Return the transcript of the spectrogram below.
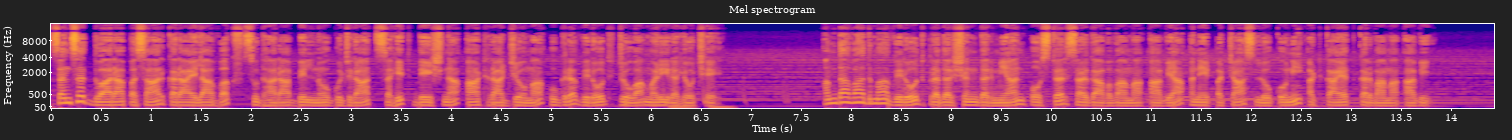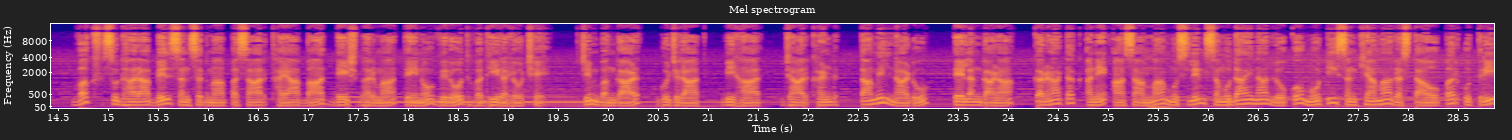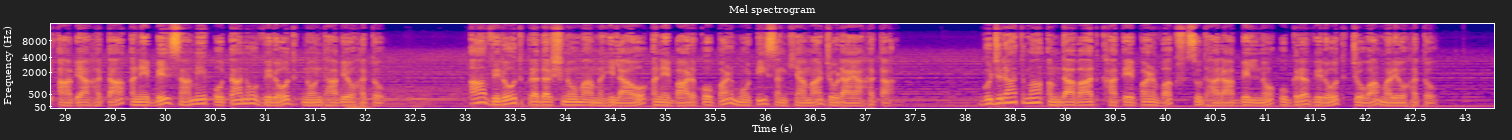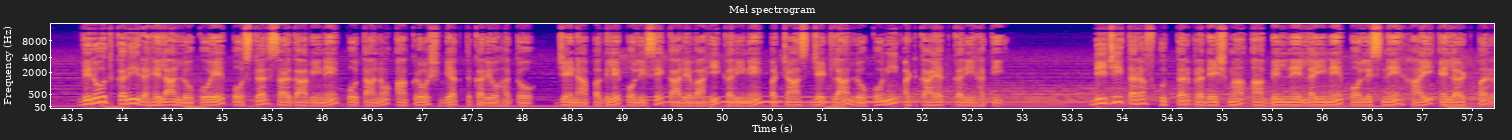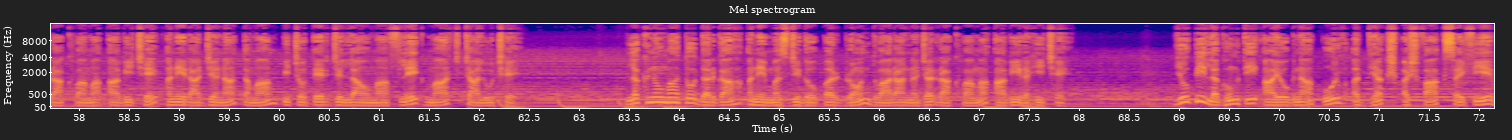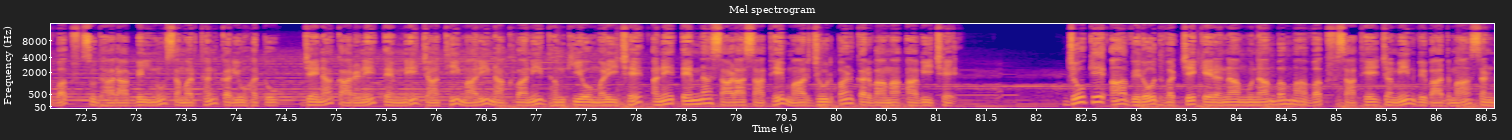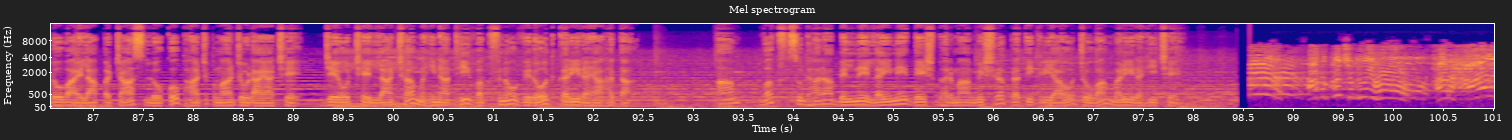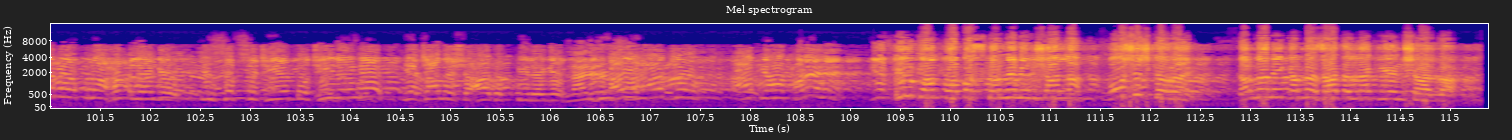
સંસદ દ્વારા પસાર કરાયેલા વક્ફ સુધારા બિલનો ગુજરાત સહિત દેશના આઠ રાજ્યોમાં ઉગ્ર વિરોધ જોવા મળી રહ્યો છે. અમદાવાદમાં વિરોધ પ્રદર્શન દરમિયાન પોસ્ટર સળગાવવામાં આવ્યા અને પચાસ લોકોની અટકાયત કરવામાં આવી. વક્ફ સુધારા બિલ સંસદમાં પસાર થયા બાદ દેશભરમાં તેનો વિરોધ વધી રહ્યો છે. પશ્ચિમ બંગાળ, ગુજરાત, બિહાર, ઝારખંડ, તામિલનાડુ તેલંગાણા, કર્ણાટક અને આસામમાં મુસ્લિમ સમુદાયના લોકો મોટી સંખ્યામાં રસ્તાઓ પર ઉતરી આવ્યા હતા અને બિલ સામે પોતાનો વિરોધ નોંધાવ્યો હતો. આ વિરોધ પ્રદર્શનોમાં મહિલાઓ અને બાળકો પણ મોટી સંખ્યામાં જોડાયા હતા. ગુજરાતમાં અમદાવાદ ખાતે પણ વક્ફ સુધારા બિલનો ઉગ્ર વિરોધ જોવા મળ્યો હતો. વિરોધ કરી રહેલા લોકોએ પોસ્ટર સળગાવીને પોતાનો આક્રોશ વ્યક્ત કર્યો હતો, જેના પગલે પોલીસે કાર્યવાહી કરીને પચાસ જેટલા લોકોની અટકાયત કરી હતી. બીજી તરફ ઉત્તર પ્રદેશમાં આ બિલને લઈને પોલીસને હાઈ એલર્ટ પર રાખવામાં આવી છે અને રાજ્યના તમામ પિચોતેર જિલ્લાઓમાં ફ્લેગ માર્ચ ચાલુ છે. લખનૌમાં તો દરગાહ અને મસ્જિદો પર ડ્રોન દ્વારા નજર રાખવામાં આવી રહી છે. યુપી લઘુમતી આયોગના પૂર્વ અધ્યક્ષ અશફાક સૈફીએ વક્ફ સુધારા બિલનું સમર્થન કર્યું હતું, જેના કારણે તેમને જાથી મારી નાખવાની ધમકીઓ મળી છે અને તેમના શાળા સાથે મારઝૂડ પણ કરવામાં આવી છે. જો કે આ વિરોધ વચ્ચે કેરળના મુનામ્બમમાં વક્ફ સાથે જમીન વિવાદમાં સંડોવાયેલા પચાસ લોકો ભાજપમાં જોડાયા છે જેઓ છેલ્લા છ મહિનાથી વક્ફનો વિરોધ કરી રહ્યા હતા આમ વક્ફ સુધારા બિલને લઈને દેશભરમાં મિશ્ર પ્રતિક્રિયાઓ જોવા મળી રહી છે अब कुछ भी हो हर हाल में अपना हक लेंगे इज्जत से जिए तो जी लेंगे या जाने शहादत पी लेंगे मेरे भाई आज जो आप यहाँ खड़े हैं ये बिल को हम वापस करने में इंशाल्लाह कोशिश कर रहे हैं करना नहीं करना जात अल्लाह की है इंशाल्लाह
